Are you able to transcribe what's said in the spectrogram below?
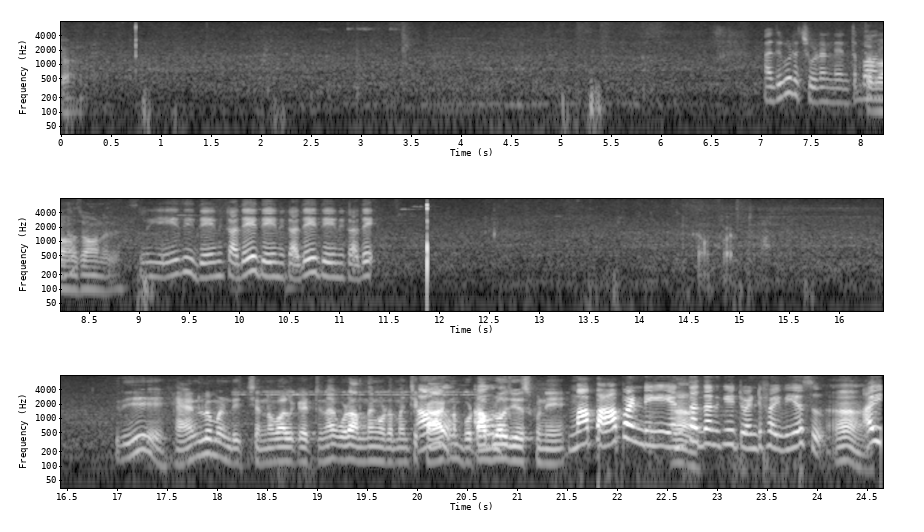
చూడండి అది కూడా చూడండి ఎంత బాగుందో. అసలు ఏది దేనికి అదే దేనికి అదే దేనికి అదే. కంఫర్ట్ ఇది హ్యాండ్లూమ్ అండి. చిన్న వాళ్ళు కట్టినా కూడా అందంగా ఉంటుంది. మంచి కాటన్ బుటా బ్లౌజ్ చేసుకుని మా పాప అండి ఎంత దానికి ట్వంటీ ఫైవ్ ఇయర్స్. అది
